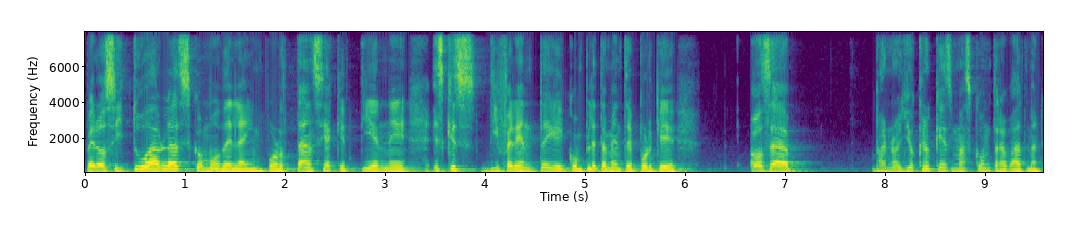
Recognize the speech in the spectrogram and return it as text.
Pero si tú hablas como de la importancia que tiene, es que es diferente completamente porque, o sea, bueno, yo creo que es más contra Batman.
